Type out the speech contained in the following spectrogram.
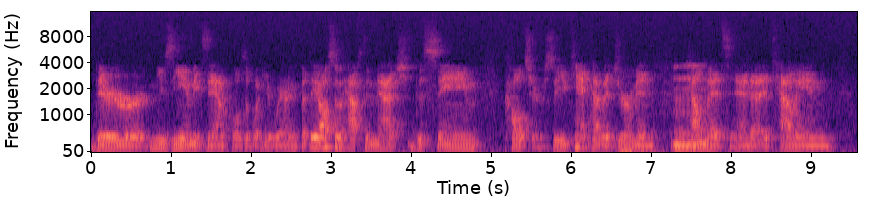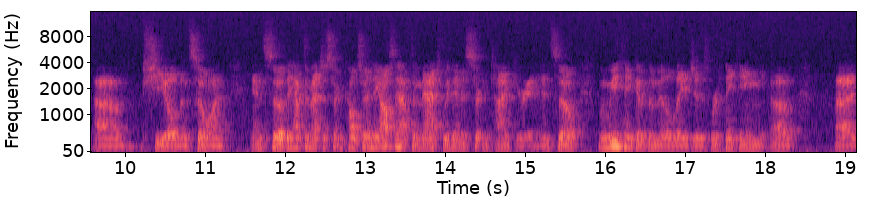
their museum examples of what you're wearing, but they also have to match the same culture. So you can't have a German Mm. helmet and an Italian um, shield and so on. And so they have to match a certain culture, and they also have to match within a certain time period. And so when we think of the Middle Ages, we're thinking of uh,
